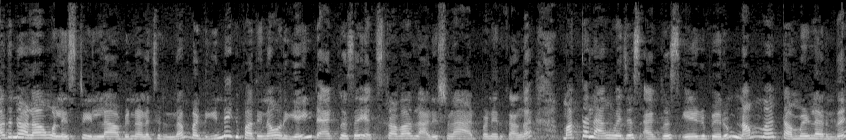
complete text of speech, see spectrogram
அதனால அவங்க லிஸ்ட் இல்லை அப்படின்னு நினச்சிருந்தேன். பட் இன்னைக்கு பார்த்தீங்கன்னா ஒரு எயிட் ஆக்ட்ரஸை எக்ஸ்ட்ராவாக அதில் அடிஷ்னலாக ஆட் பண்ணியிருக்காங்க மற்ற லாங்குவேஜஸ் ஆக்ட்ரஸ் ஏழு பேரும். நம்ம தமிழ்லேருந்து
